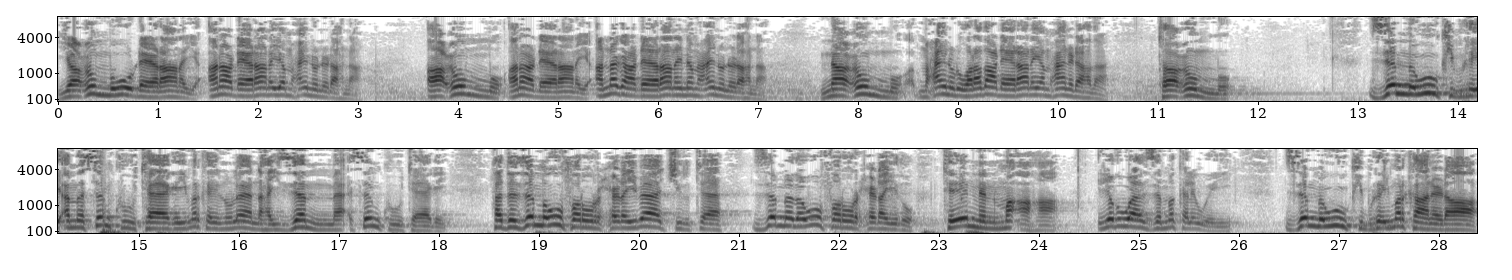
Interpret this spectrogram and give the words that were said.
yacumu wuu dheeraanaya. Anaa dheeraanaya maxaynu nidhahnaa acumu anaa dheeraanaya. Annagaa dheeraanayna maxaynu nidhahnaa nacumu maxaynu waradaa dheeraanaya maxaan idhaahdaa tacumu zama wuu kibray ama sankuu taagay. Markaynu leenahay zama sankuu taagay. Hadda zama wuu faruur xidhay baa jirta zamada wuu faruur xidhaydu. Teenan ma aha. Iyadu waa zamo kale weeye zama wuu kibray markaan idhaa.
